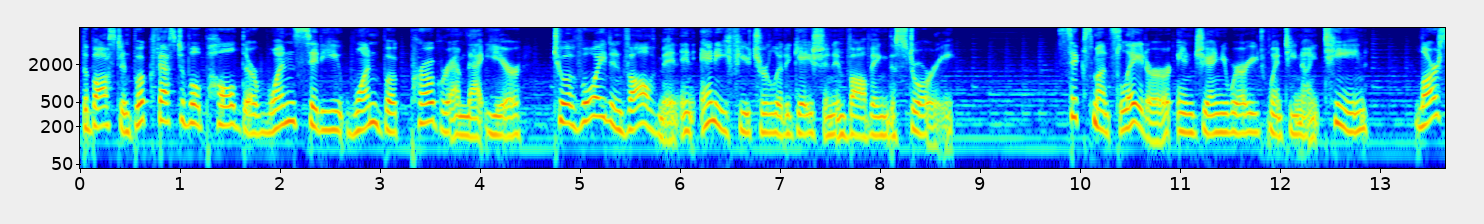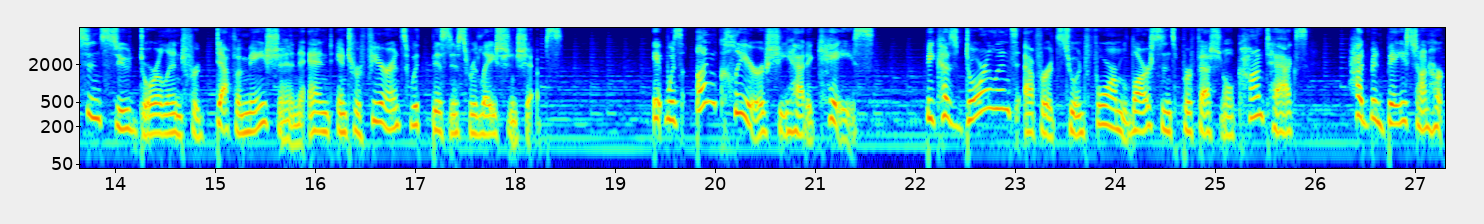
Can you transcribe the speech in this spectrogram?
The Boston Book Festival pulled their One City, One Book program that year to avoid involvement in any future litigation involving the story. Six months later, in January 2019, Larson sued Dorland for defamation and interference with business relationships. It was unclear if she had a case because Dorland's efforts to inform Larson's professional contacts had been based on her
